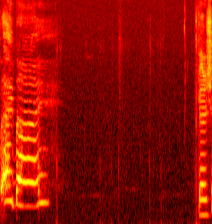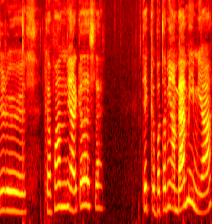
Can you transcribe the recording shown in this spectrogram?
Bay bay. Görüşürüz. Kapanmıyor arkadaşlar. Tek kapatamayan ben miyim ya?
